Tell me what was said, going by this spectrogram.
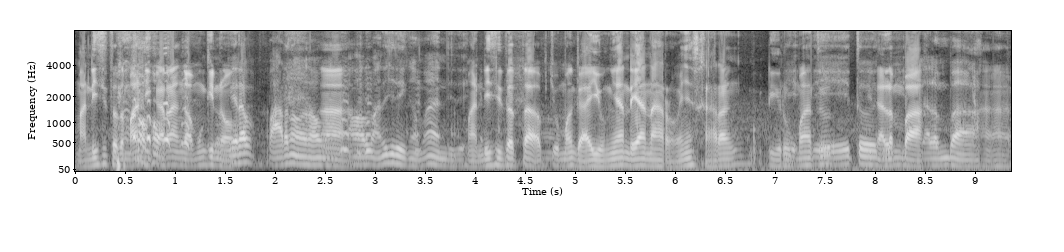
mandi sih tetap mandi karena nggak mungkin dong Kira Parno sama Ah. awal mandi jadi nggak mandi deh. mandi sih tetap cuma gayungnya dia naruhnya sekarang di rumah Di- tuh di- itu, di dalam di bak dalam bak. Ah.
